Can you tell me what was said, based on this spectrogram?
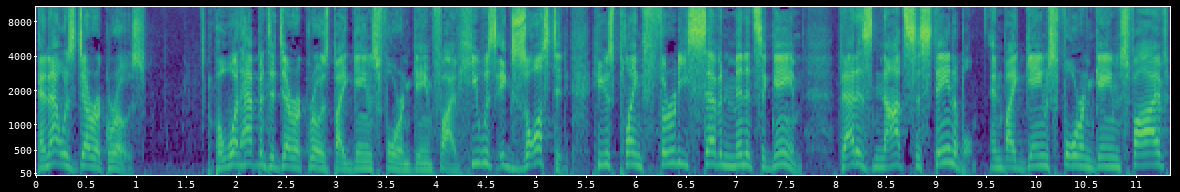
And that was Derrick Rose. But what happened to Derrick Rose by games four and game five? He was exhausted. He was playing 37 minutes a game. That is not sustainable. And by games four and games five,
